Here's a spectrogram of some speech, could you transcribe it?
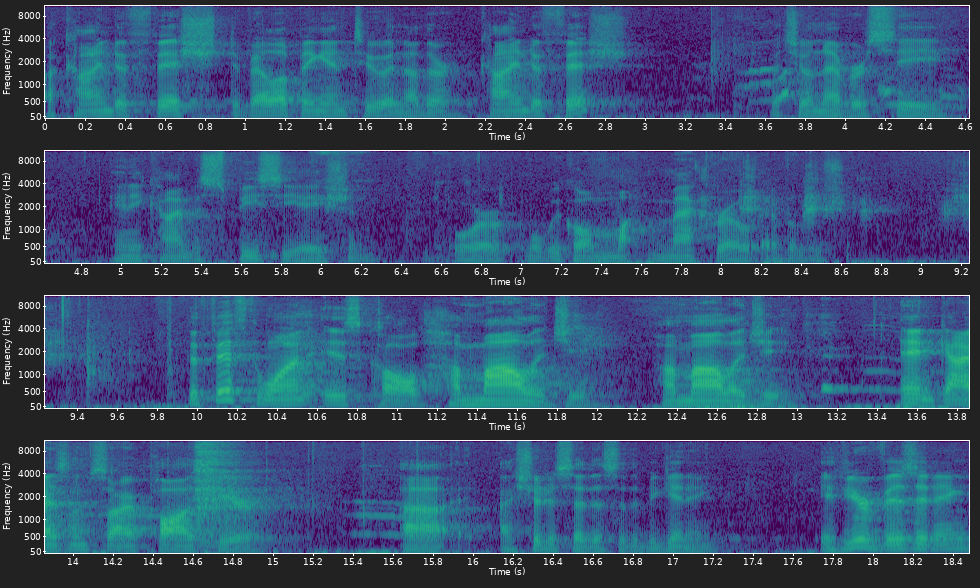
a kind of fish developing into another kind of fish, but you'll never see any kind of speciation or what we call ma- macroevolution. The fifth one is called homology. Homology. And guys, I'm sorry, pause here. Uh, I should have said this at the beginning. If you're visiting,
